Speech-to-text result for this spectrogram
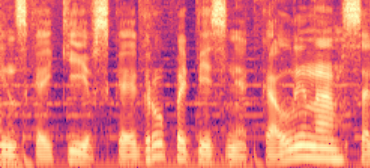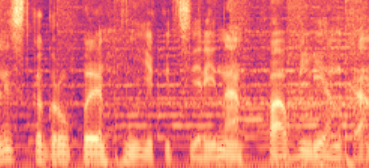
Украинская киевская группа, песня «Колына», солистка группы Екатерина Павленко.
